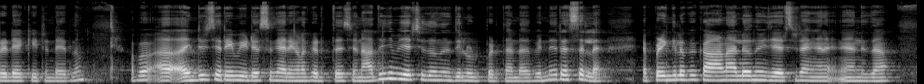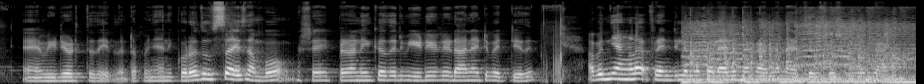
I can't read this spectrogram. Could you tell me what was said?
റെഡി ആക്കിയിട്ടുണ്ടായിരുന്നു. അപ്പോൾ അതിന്റെ ഒരു ചെറിയ വീഡിയോസും കാര്യങ്ങളൊക്കെ എടുത്ത് വെച്ചാണ്. അത് ഞാൻ വിചാരിച്ചതൊന്നും ഇതിൽ ഉൾപ്പെടുത്തേണ്ടത് പിന്നെ രസമല്ലേ എപ്പോഴെങ്കിലുമൊക്കെ കാണാമല്ലോ എന്ന് വിചാരിച്ചിട്ട് അങ്ങനെ ഞാനിതാ വീഡിയോ എടുത്തതായിരുന്നു കേട്ടോ. അപ്പോൾ ഞാൻ കുറേ ദിവസമായി സംഭവം. പക്ഷേ ഇപ്പോഴാണ് എനിക്കതൊരു വീഡിയോയിൽ ഇടാനായിട്ട് പറ്റിയത്. അപ്പം ഞങ്ങളെ ഫ്രണ്ടിൽ നമ്മൾ ഞാൻ കാണുന്ന നേരത്തെ വിശേഷങ്ങൾ കാണാം.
